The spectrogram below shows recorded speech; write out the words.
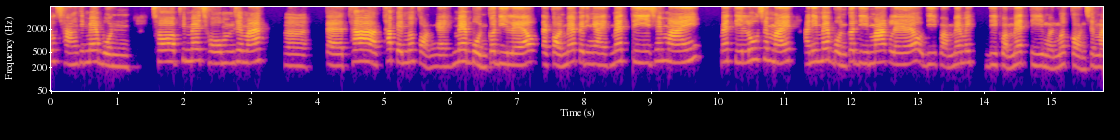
ลูกช้างที่แม่บนชอบที่แม่ชมใช่ไหมเออแต่ถ้าถ้าเป็นเมื่อก่อนไง แม่บ่นก็ดีแล้ว แต่ก่อนแม่เป็นยังไง แม่ตีใช่ไหมแม่ตีลูกใช่ไหมอันนี้แม่บ่นก็ดีมากแล้ว ดีกว่าแม่ไม่ดีกว่าแม่ตีเหมือนเมื่อก่อนใช่ไหม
